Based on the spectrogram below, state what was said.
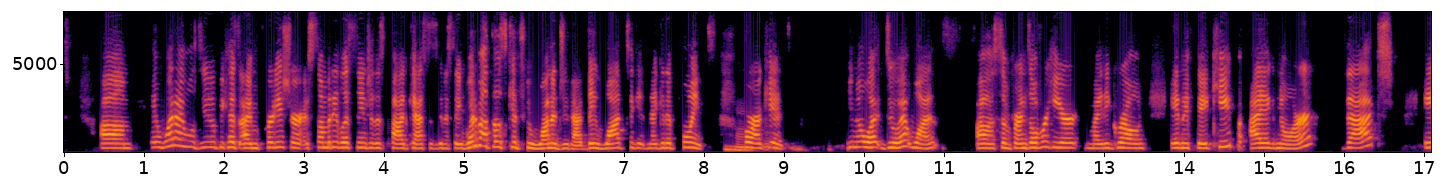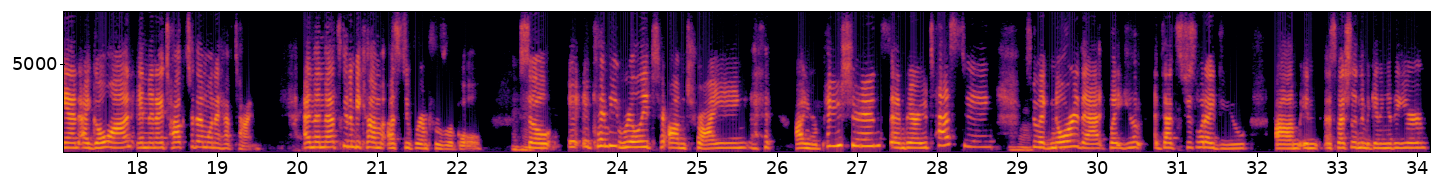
Um, and what I will do, because I'm pretty sure if somebody listening to this podcast is going to say, What about those kids who want to do that? They want to get negative points mm-hmm. for our kids. You know what? Do it once uh, some friends over here, mighty groan. And if they keep, I ignore that and I go on and then I talk to them when I have time. And then that's going to become a super improver goal. Mm-hmm. So it, it, can be really t- um, trying on your patience and very testing mm-hmm. to ignore that. But you, that's just what I do. Um, in especially in the beginning of the year,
